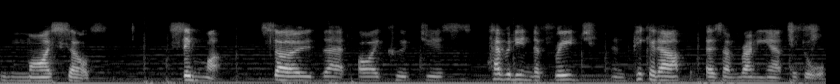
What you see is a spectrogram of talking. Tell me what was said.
myself similar so that I could just have it in the fridge and pick it up as I'm running out the door.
